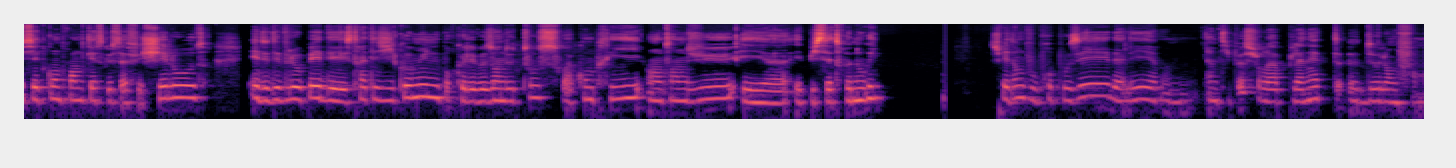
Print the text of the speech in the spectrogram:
essayer de comprendre qu'est-ce que ça fait chez l'autre, et de développer des stratégies communes pour que les besoins de tous soient compris, entendus et, euh, puissent être nourris. Je vais donc vous proposer d'aller euh, un petit peu sur la planète de l'enfant.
